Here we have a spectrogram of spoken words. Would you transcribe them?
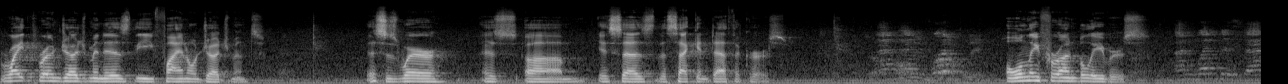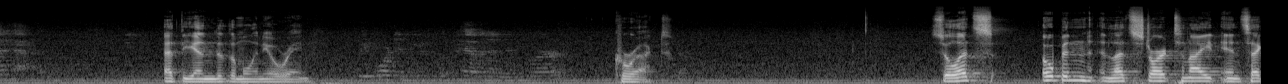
white throne judgment is the final judgment. This is where, as um, it says, the second death occurs. Only for unbelievers. Only for unbelievers And when does that happen? at the end of the millennial reign. Correct. So let's open and let's start tonight in 2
